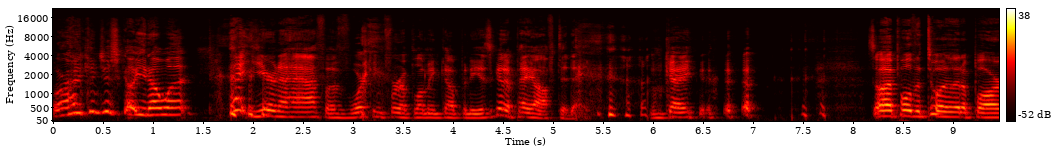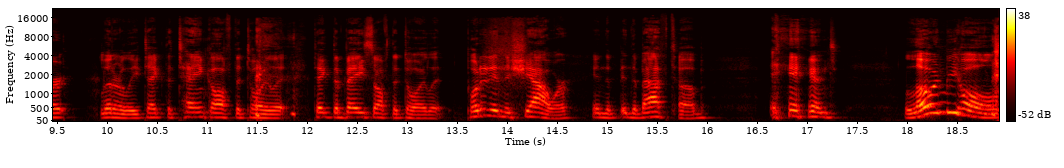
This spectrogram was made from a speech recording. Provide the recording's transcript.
Or I can just go, you know what? That year and a half of working for a plumbing company is going to pay off today. Okay? so I pull the toilet apart, literally take the tank off the toilet, take the base off the toilet, put it in the shower, in the in the bathtub, and lo and behold,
